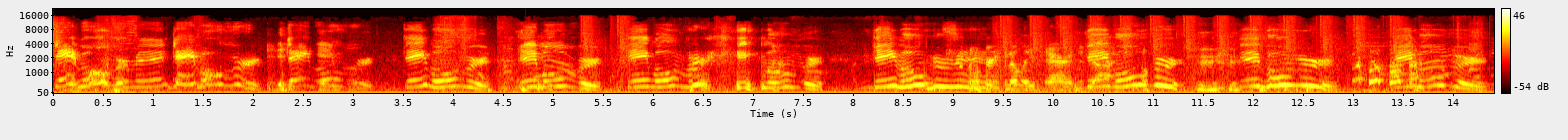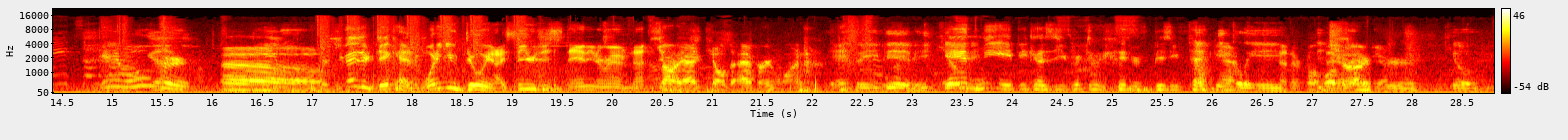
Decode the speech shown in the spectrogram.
Game over, man! Game over! Game Game over! Game over! Game over! Game over! Game over! Game over, We're gonna leave Aaron to Game die. over! Game over! Game over! Game over! Oh. You guys are dickheads. What are you doing? I see you just standing around, not Sorry, I killed everyone. yes, he did. He killed and me. me because you you're busy. Technically, Yeah, the Well, we'll save you. charger killed me.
